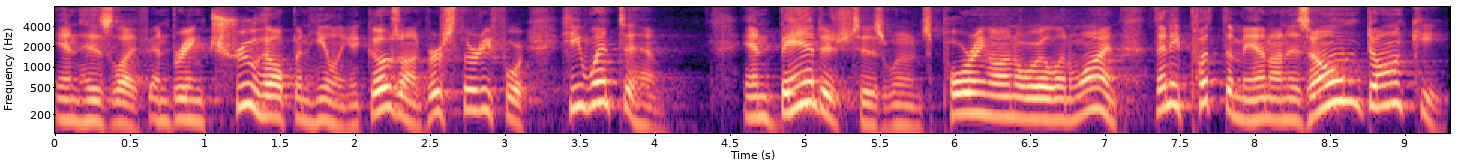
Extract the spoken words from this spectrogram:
in his life and bring true help and healing. It goes on, verse 34. He went to him and bandaged his wounds, pouring on oil and wine. Then he put the man on his own donkey.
